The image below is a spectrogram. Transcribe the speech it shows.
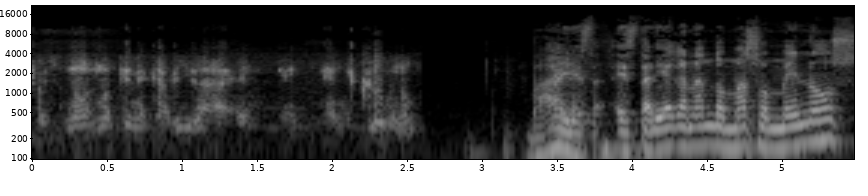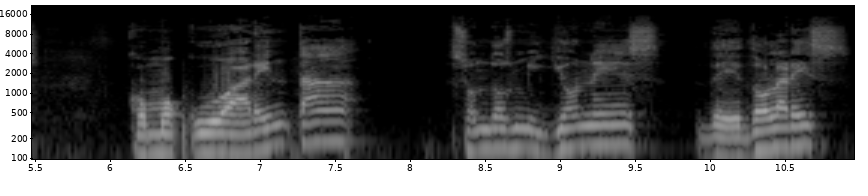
pues no, no tiene cabida en, en- en el club, ¿no? Está. Estaría ganando más o menos como 40, son 2 millones de dólares,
